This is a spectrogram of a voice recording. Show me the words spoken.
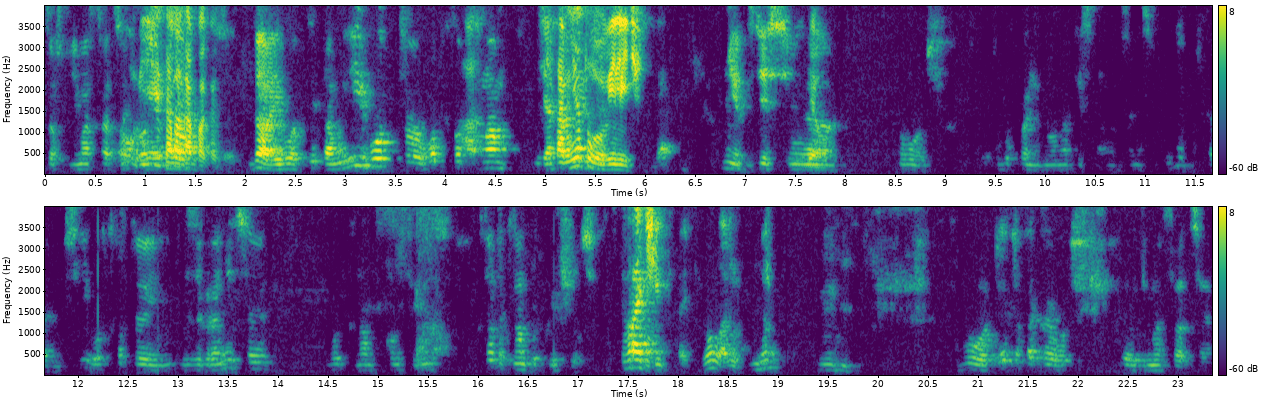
то, что демонстрация ну, крутится. Там, и там показывает. Да, и вот, и там, и вот, вот кто-то а, нам... А там нету увеличить, да? Нет, здесь э, вот, буквально было написано за несколько дней. И вот кто-то из-за границы, вот к нам конференц, кто-то к нам подключился. Врачи, кстати, ну ладно. Да? Угу. Вот, это такая вот э, демонстрация.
